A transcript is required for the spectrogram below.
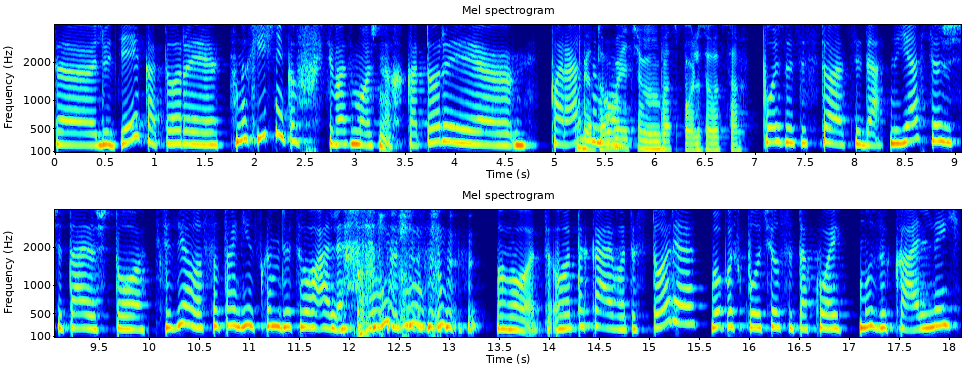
э, людей, которые, ну, хищников всевозможных, которые э, по-разному... Готовы этим воспользоваться. Пользуются ситуацией, да. Но я все же считаю, что все дело в сатанинском ритуале. Вот. Вот такая вот история. Выпуск получился такой музыкальный,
